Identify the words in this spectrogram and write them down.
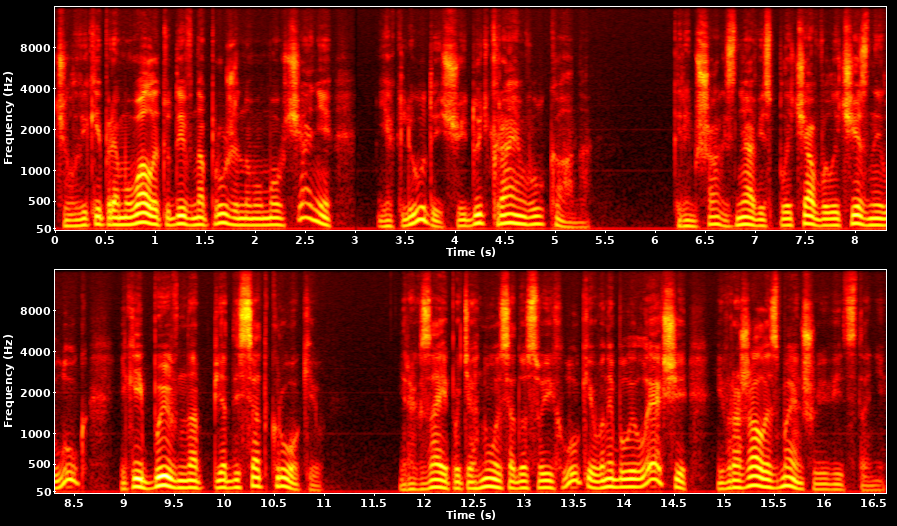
Чоловіки прямували туди в напруженому мовчанні, як люди, що йдуть краєм вулкана. Керімшах зняв із плеча величезний лук, який бив на 50 кроків. Іракзаї потягнулися до своїх луків, вони були легші і вражали з меншої відстані.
